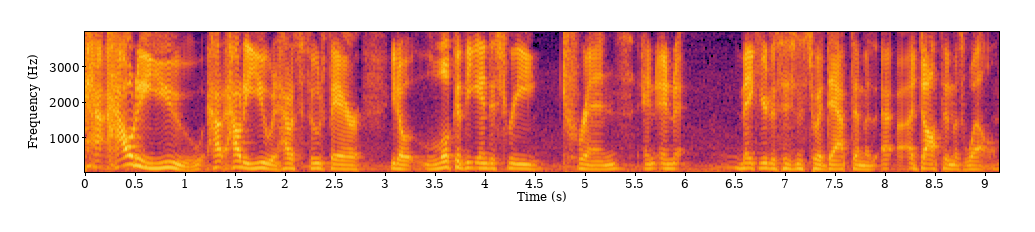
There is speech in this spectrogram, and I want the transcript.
how, how do you how, how do you and how does food fair you know look at the industry trends and, and make your decisions to adapt them as adopt them as well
